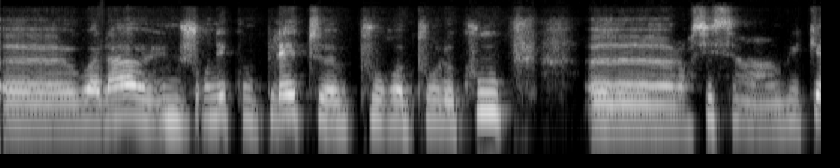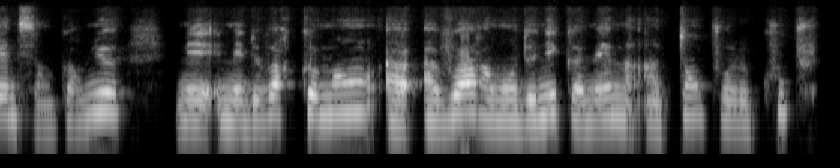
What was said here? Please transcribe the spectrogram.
euh, voilà, une journée complète pour pour le couple. alors, si c'est un week-end, c'est encore mieux. Mais mais de voir comment avoir à un moment donné quand même un temps pour le couple,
